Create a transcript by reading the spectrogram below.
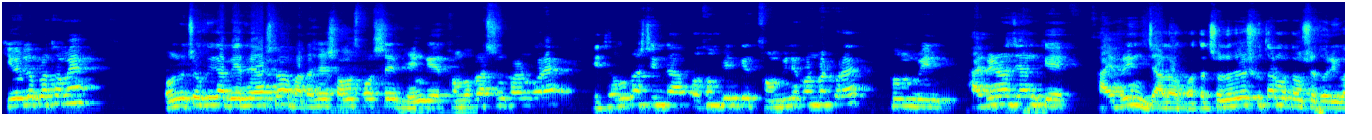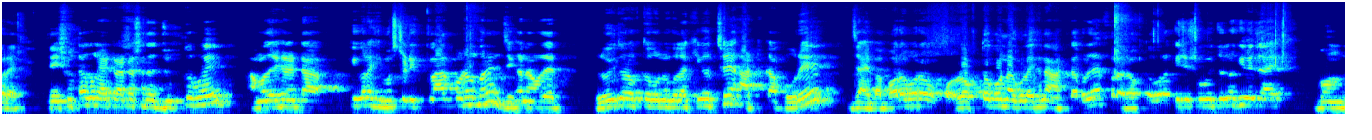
কি হইল প্রথমে? অনুচক্রিকা বের হয়ে আসলো, বাতাসের সংস্পর্শে ভেঙে থ্রম্বোপ্লাস্টিন ক্ষরণ করে। এই থ্রম্বোপ্লাস্টিনটা প্রথম বিনকে থ্রম্বিনে কনভার্ট করে, থ্রম্বিন ফাইব্রিনোজেনকে ফাইব্রিন জালক, অর্থাৎ ছোট ছোট সুতার মতো অংশ তৈরি করে। যে সুতাগুলো একটা একটার সাথে যুক্ত হয়ে আমাদের এখানে একটা কি করে হিমোস্টেটিক প্লাগ গঠন করে, যেখানে আমাদের লোহিত রক্তকণাগুলা কি হচ্ছে, আটকা পড়ে যায় বা বড় বড় রক্তকণাগুলো এখানে আটকা পড়ে যায়, ফলে রক্তকণা কিছু সময়ের জন্য কি হয়ে যায়, বন্ধ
